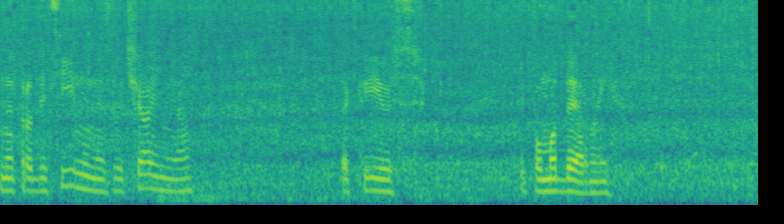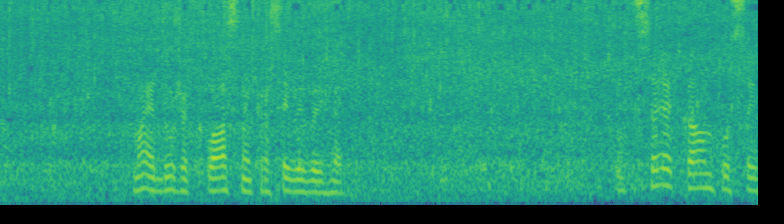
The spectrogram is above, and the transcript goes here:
не традиційний, не звичайний, а такий ось типу модерний. Має дуже класний, красивий вигляд. Це кампуси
